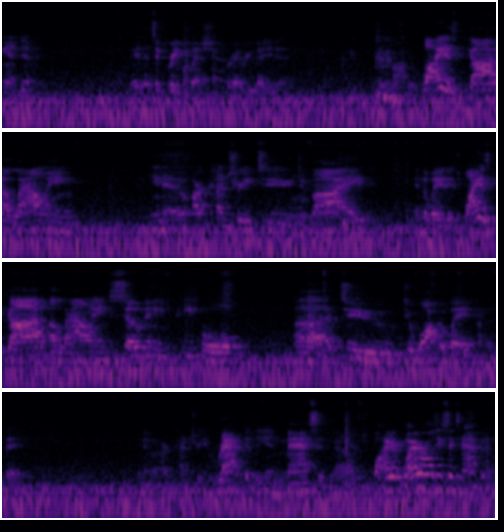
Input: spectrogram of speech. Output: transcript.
pandemic? Right? That's a great question for everybody to, to ponder. Why is God allowing, you know, our country to divide in the way it is? Why is God allowing so many people uh, to to walk away from the faith? You know, in our country, rapidly in massive numbers. Why are, why are all these things happening?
